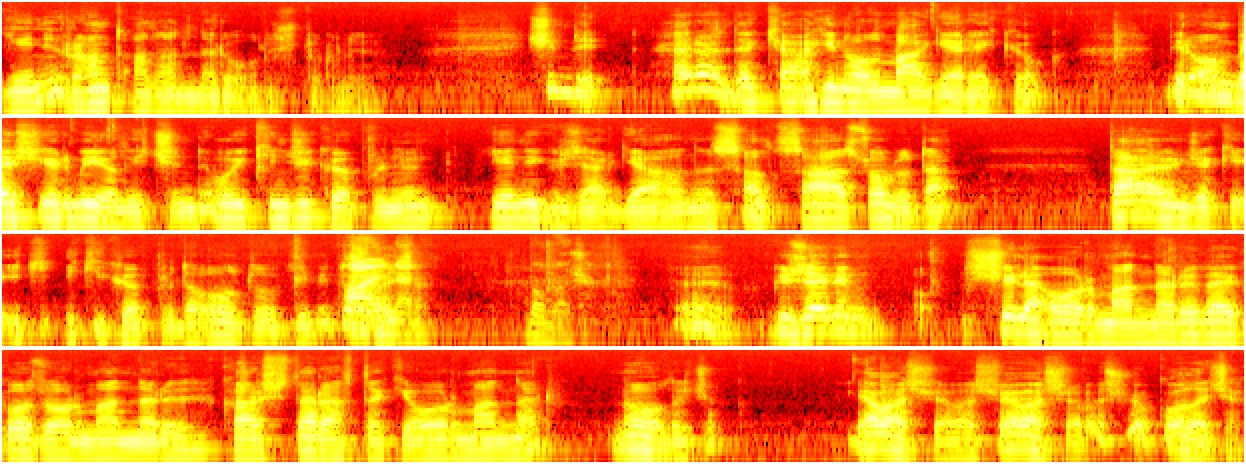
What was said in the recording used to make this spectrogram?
yeni rant alanları oluşturuluyor. Şimdi herhalde kahin olmaya gerek yok. Bir 15-20 yıl içinde bu ikinci köprünün yeni güzergahının sağ, sağa solu da daha önceki iki, iki köprüde olduğu gibi dolacak. Aynen. Olacak. Güzelim Şile ormanları, Beykoz ormanları, karşı taraftaki ormanlar ne olacak? Yavaş yavaş yavaş yavaş yok olacak.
